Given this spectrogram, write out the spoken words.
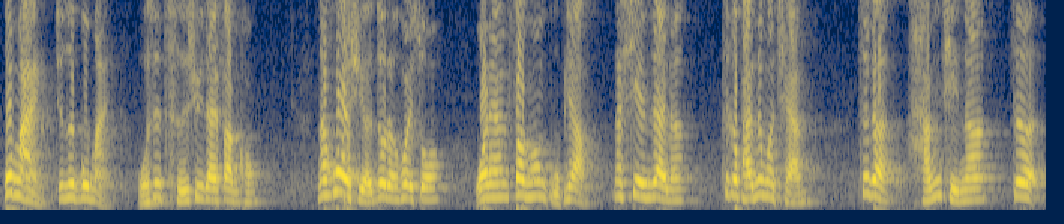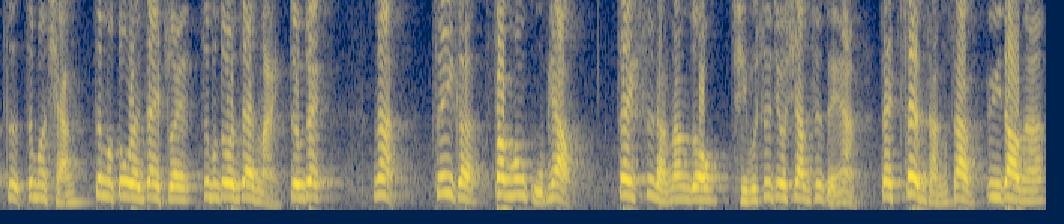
不买就是不买。我是持续在放空。那或许很多人会说，我俩放空股票，那现在呢？这个盘那么强，这个行情呢？这这这么强，这么多人在追，这么多人在买，对不对？那这个放空股票在市场当中，岂不是就像是怎样，在战场上遇到呢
